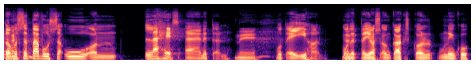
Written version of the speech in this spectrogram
tuommoisessa tavussa U on lähes äänetön, niin. mutta ei ihan. Mutta että jos on kaksi kon, niin kuin,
